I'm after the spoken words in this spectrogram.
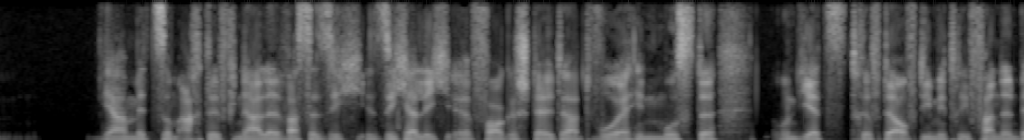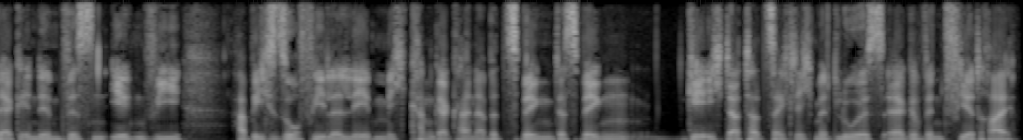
Ja, mit so einem Achtelfinale, was er sich sicherlich äh, vorgestellt hat, wo er hin musste. Und jetzt trifft er auf Dimitri Vandenberg in dem Wissen, irgendwie habe ich so viele Leben, mich kann gar keiner bezwingen. Deswegen gehe ich da tatsächlich mit Lewis, er gewinnt 4-3.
